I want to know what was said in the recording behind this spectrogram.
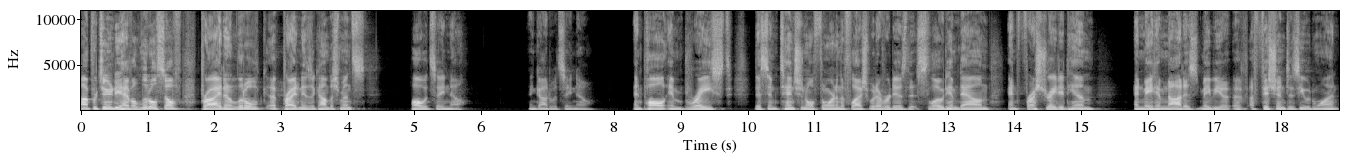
opportunity to have a little self pride and a little uh, pride in his accomplishments? Paul would say no. And God would say no. And Paul embraced this intentional thorn in the flesh, whatever it is that slowed him down and frustrated him and made him not as maybe efficient as he would want.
